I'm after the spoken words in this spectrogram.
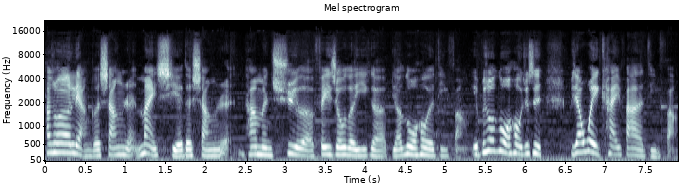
他说，有两个商人卖鞋的商人，他们去了非洲的一个比较落后的地方，也不是说落后，就是比较未开发的地方，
